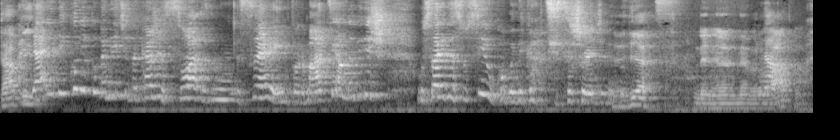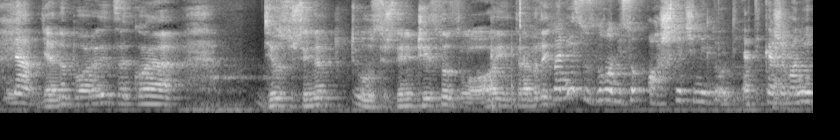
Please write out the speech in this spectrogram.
Da A bi... i dalje niko nikome neće da kaže sva, sve informacije, a onda vidiš u stvari da su svi u komunikaciji sa šveđanima. Jes. Ne, ne, nevjerovatno. Da. Jedna porodica koja je u suštini, u suštini čisto zlo i treba da ih... Pa nisu zlo, oni su oštećeni ljudi. Ja ti kažem, oni,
